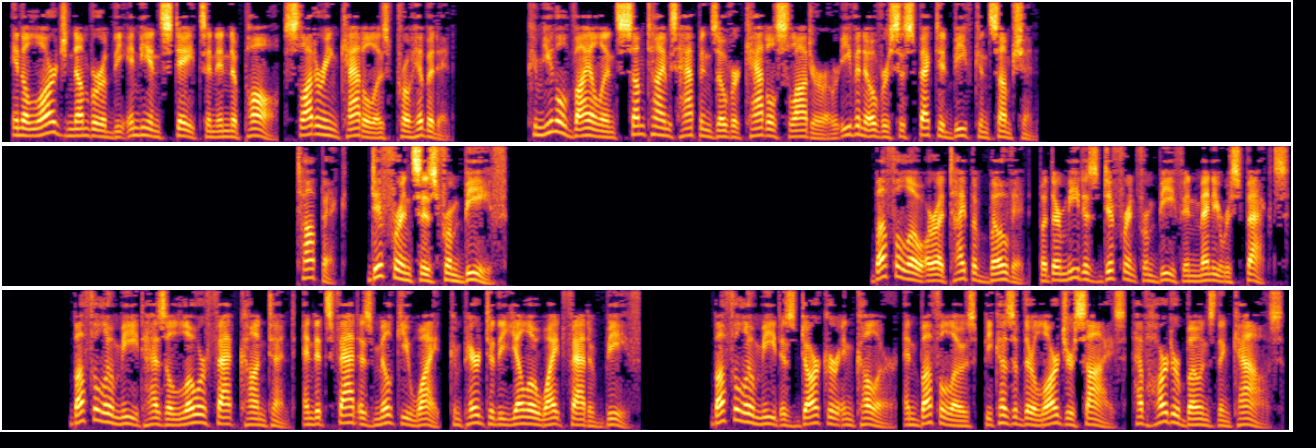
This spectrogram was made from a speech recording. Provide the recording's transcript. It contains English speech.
In a large number of the Indian states and in Nepal, slaughtering cattle is prohibited. Communal violence sometimes happens over cattle slaughter or even over suspected beef consumption. Differences from beef Buffalo are a type of bovid, but their meat is different from beef in many respects. Buffalo meat has a lower fat content, and its fat is milky white, compared to the yellow-white fat of beef. Buffalo meat is darker in color, and buffaloes, because of their larger size, have harder bones than cows.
